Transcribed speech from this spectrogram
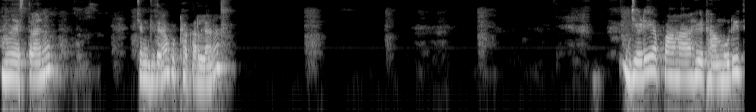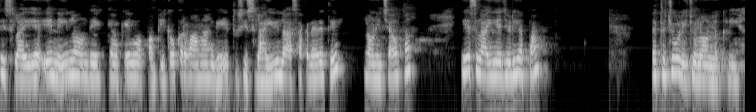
ਹੁਣ ਇਸ ਤਰ੍ਹਾਂ ਇਹਨੂੰ ਚੰਗੀ ਤਰ੍ਹਾਂ ਪੁੱਠਾ ਕਰ ਲੈਣਾ। ਜਿਹੜੇ ਆਪਾਂ ਆਹ ਹੇਠਾਂ ਮੂਰੀ ਤੇ ਸਿਲਾਈ ਹੈ, ਇਹ ਨਹੀਂ ਲਾਉਂਦੇ ਕਿਉਂਕਿ ਇਹਨੂੰ ਆਪਾਂ ਪੀਕੋ ਕਰਵਾਵਾਂਗੇ। ਤੁਸੀਂ ਸਿਲਾਈ ਵੀ ਲਾ ਸਕਦੇ ਇਹਦੇ ਤੇ ਲਾਉਣੀ ਚਾਹੋ ਤਾਂ। ਇਹ ਸਿਲਾਈ ਹੈ ਜਿਹੜੀ ਆਪਾਂ ਇੱਥੇ ਝੋਲੀ ਚੋਂ ਲਾਉਣ ਲੱਗਣੀ ਹੈ।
